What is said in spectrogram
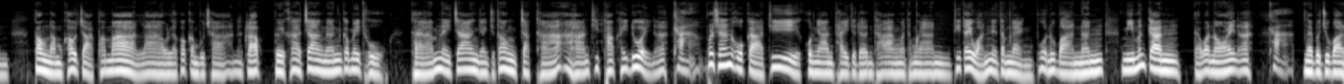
น ต้องนำเข้าจากพม่าลาวแล้วก็กัมพูชานะครับ โดยค่าจ้างนั้นก็ไม่ถูก แถมในจ้างยังจะต้องจัดหาอาหารที่พักให้ด้วยนะเพราะฉะนั้นโอกาสที่คนงานไทยจะเดินทางมาทำงานที่ไต้หวันในตำแหน่งผู้อนุบาลนั้น มีเหมือนกันแต่ว่าน้อยนะในปัจจุบัน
